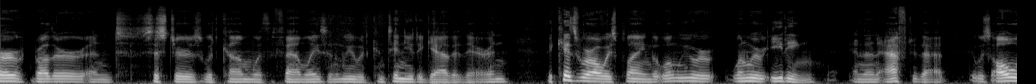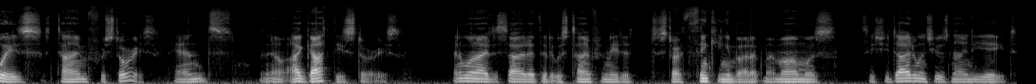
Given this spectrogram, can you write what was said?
her brother and sisters would come with the families, and we would continue to gather there. And the kids were always playing, but when we were when we were eating, and then after that, it was always time for stories. And you know, I got these stories. And when I decided that it was time for me to, to start thinking about it, my mom was see, she died when she was 98.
